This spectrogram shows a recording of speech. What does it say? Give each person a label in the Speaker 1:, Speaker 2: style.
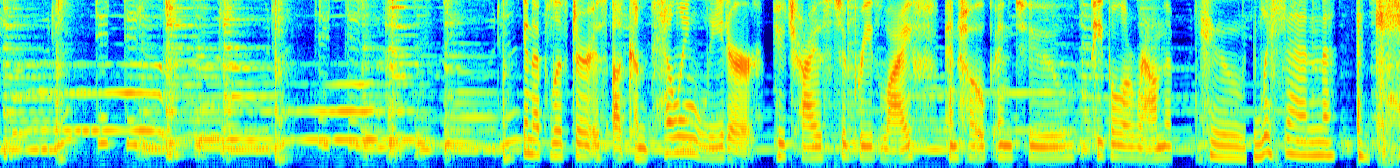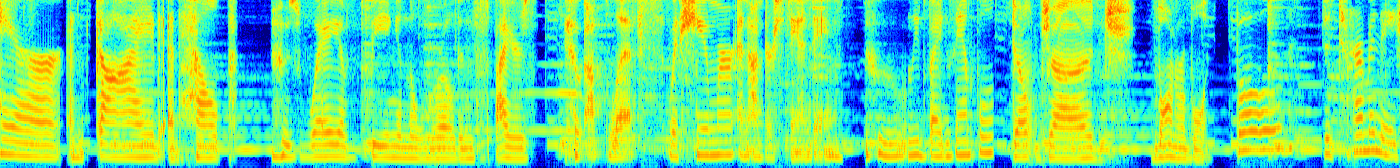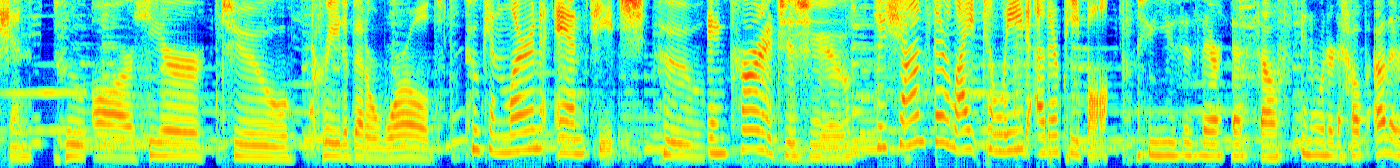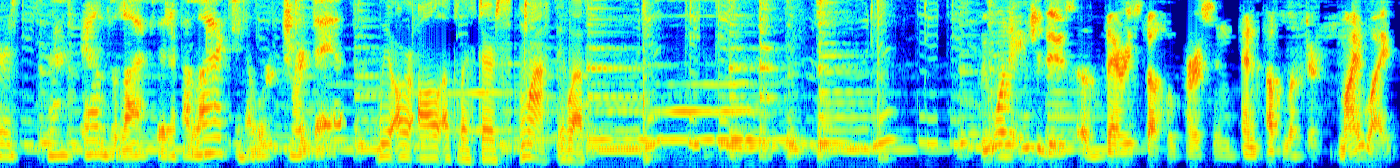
Speaker 1: An uplifter is a compelling leader who tries to breathe life and hope into people around them,
Speaker 2: who listen and care and guide and help,
Speaker 3: whose way of being in the world inspires,
Speaker 4: who uplifts with humor and understanding,
Speaker 5: who leads by example,
Speaker 6: don't judge, vulnerable,
Speaker 7: bold determination,
Speaker 6: who are here to create a better world,
Speaker 8: who can learn and teach,
Speaker 9: who encourages you,
Speaker 10: who shines their light to lead other people,
Speaker 11: who uses their best self in order to help others.
Speaker 12: I found the life that I liked and I worked toward that.
Speaker 6: We are all uplifters. Mwah, big love.
Speaker 13: We want to introduce a very special person and uplifter, my wife,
